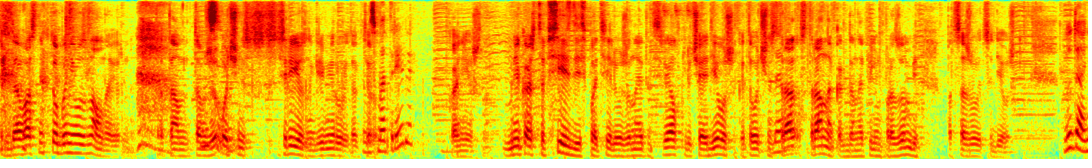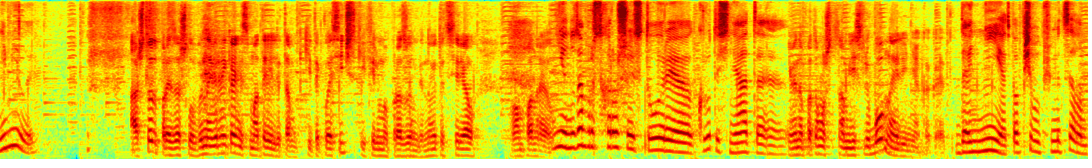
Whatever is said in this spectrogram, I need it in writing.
Тогда вас никто бы не узнал, наверное. А там, там же очень серьезно гримируют актеров. Вы смотрели? Конечно. Мне кажется, все здесь потели уже на этот сериал, включая девушек. Это очень да? стра- странно, когда на фильм про зомби подсаживаются девушки. Ну да, они милые. А что произошло? Вы наверняка не смотрели там какие-то классические фильмы про зомби, но этот сериал вам понравился? Не, ну там просто хорошая история, круто снято. Именно потому, что там есть любовная линия какая-то? Да нет, вообще в общем и целом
